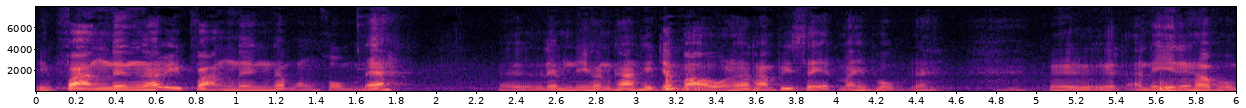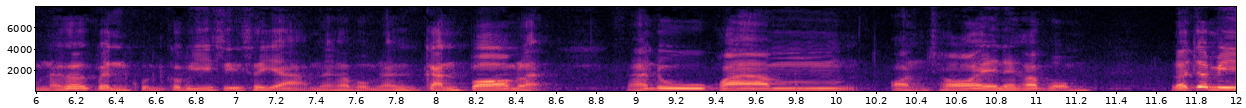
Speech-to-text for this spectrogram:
อีกฝั่งหนึ่งนะครับ อีกฝั่งหนึ่งนะครับของผมนะเออเล่มนี้ค่อนข้างที่จะเบาแล้วทำพิเศษมาให้ผมนะเอออันนี้นะครับ ผมนะก็เป็นขุนกวีศรีสยามนะครับ ผมนั่นคือกันปลอมแหละนะดูความอ่อนช้อยนะครับ ผม แล้วจะมี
